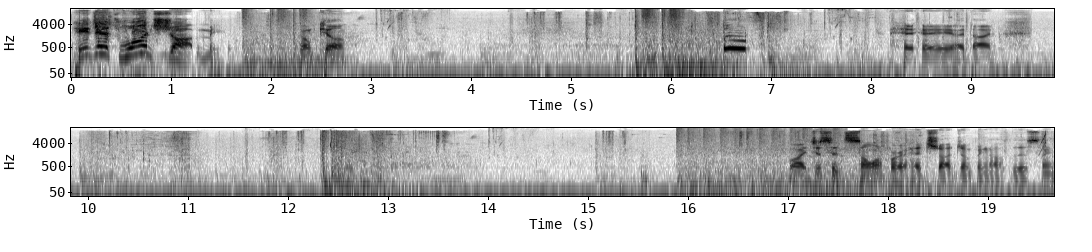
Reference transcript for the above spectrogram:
He just one-shot me! Don't kill him. Boop! Hey, hey, I died. Well, I just hit someone for a headshot jumping off this thing.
